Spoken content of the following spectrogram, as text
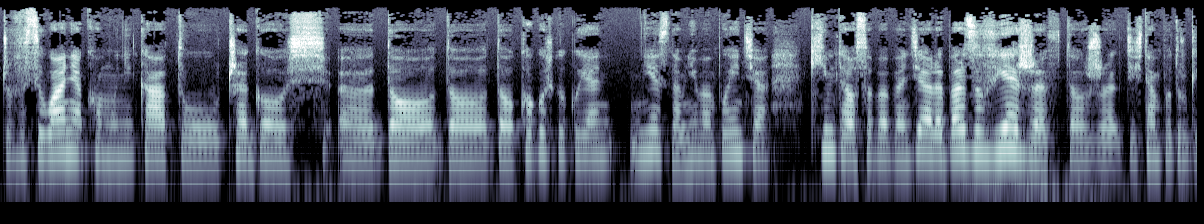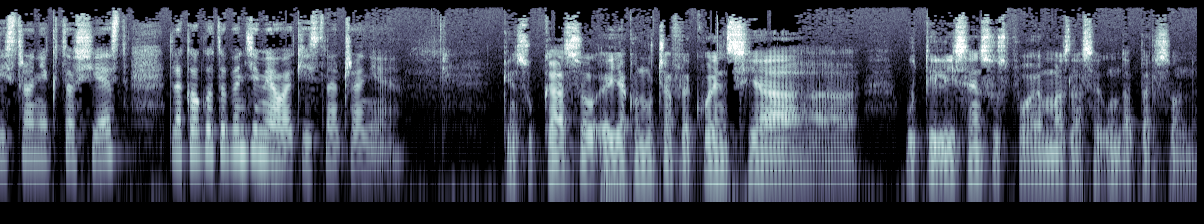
czy wysyłania komunikatu czegoś e, do, do, do kogoś, kogo ja nie znam, nie mam pojęcia, kim ta osoba będzie, ale bardzo wierzę w to, że gdzieś tam po drugiej stronie ktoś jest, dla kogo to będzie miało jakieś znaczenie. que en su con mucha frecuencia uh, utiliza en sus poemas la segunda persona,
